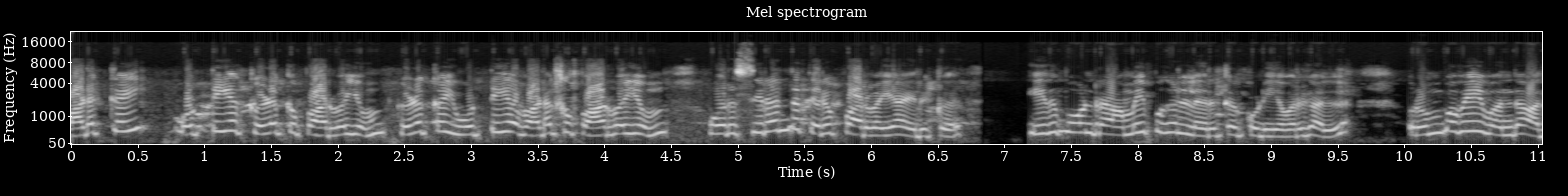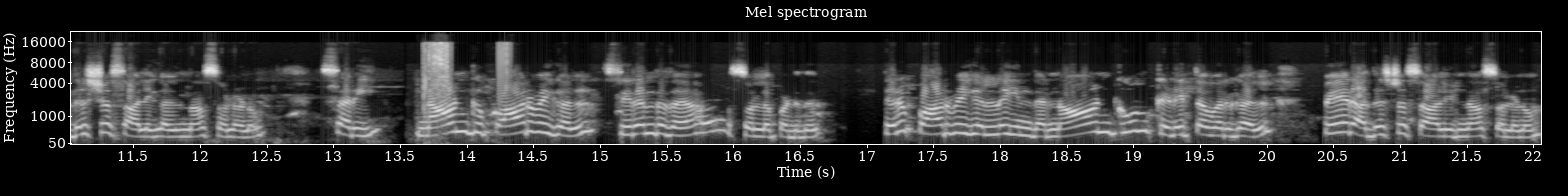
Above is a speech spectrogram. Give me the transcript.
வடக்கை ஒட்டிய கிழக்கு பார்வையும் கிழக்கை ஒட்டிய வடக்கு பார்வையும் ஒரு சிறந்த தெருப்பார்வையா இருக்கு. இது போன்ற அமைப்புகளில் இருக்கக்கூடியவர்கள் ரொம்பவே வந்து அதிர்ஷ்டசாலிகள் தான் சொல்லணும். சரி நான்கு பார்வைகள் சிறந்ததா சொல்லப்படுது. தெரு இந்த நான்கும் கிடைத்தவர்கள் பேர் அதிர்ஷ்டசாலின்னு தான் சொல்லணும்.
